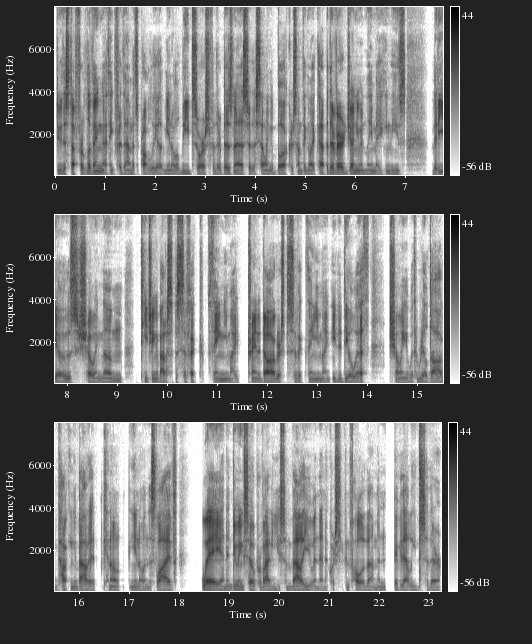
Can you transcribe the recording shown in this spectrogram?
do this stuff for a living. I think for them it's probably a, you know, a lead source for their business or they're selling a book or something like that, but they're very genuinely making these videos showing them teaching about a specific thing you might train a dog or a specific thing you might need to deal with, showing it with a real dog, talking about it, kind of, you know, in this live way. And in doing so, providing you some value. And then, of course, you can follow them and maybe that leads to their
